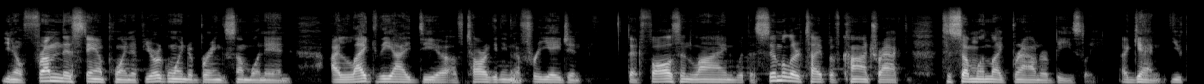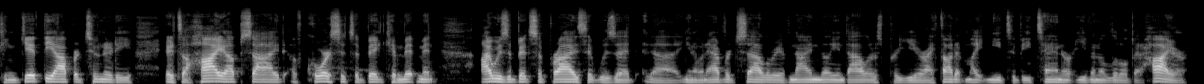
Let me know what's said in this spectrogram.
you know from this standpoint if you're going to bring someone in i like the idea of targeting a free agent that falls in line with a similar type of contract to someone like Brown or Beasley. Again, you can get the opportunity. It's a high upside. Of course, it's a big commitment. I was a bit surprised it was at uh, you know an average salary of nine million dollars per year. I thought it might need to be ten or even a little bit higher.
